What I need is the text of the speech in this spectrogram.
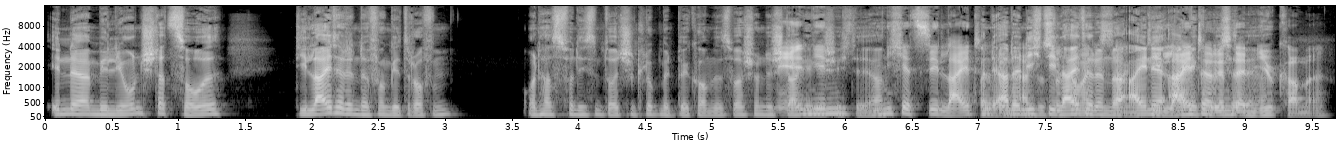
in der Millionenstadt Seoul die Leiterin davon getroffen und hast von diesem deutschen Club mitbekommen. Das war schon eine starke nee, Geschichte, ja. Nicht jetzt die Leiterin. Und, also nicht also, die Leiterin, nicht eine, die Leiterin eine der Newcomer.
